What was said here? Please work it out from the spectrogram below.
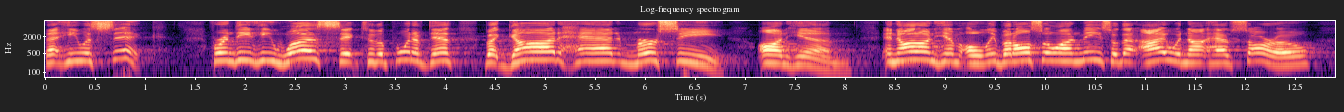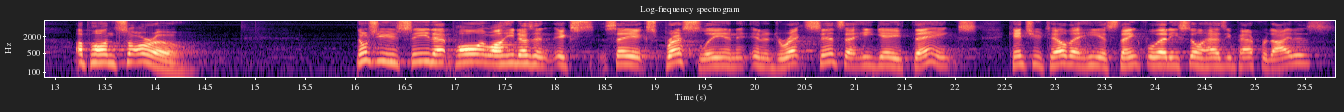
that he was sick. For indeed he was sick to the point of death, but God had mercy on him and not on him only, but also on me, so that I would not have sorrow upon sorrow. Don't you see that Paul, while he doesn't ex- say expressly in, in a direct sense that he gave thanks, can't you tell that he is thankful that he still has Epaphroditus?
